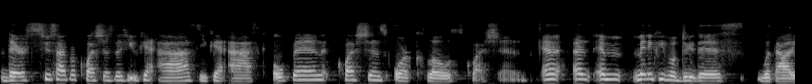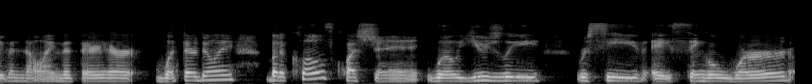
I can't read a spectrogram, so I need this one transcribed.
There's two type of questions that you can ask. You can ask open questions or closed questions. And, and, and many people do this without even knowing that they're what they're doing. But a closed question will usually receive a single word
